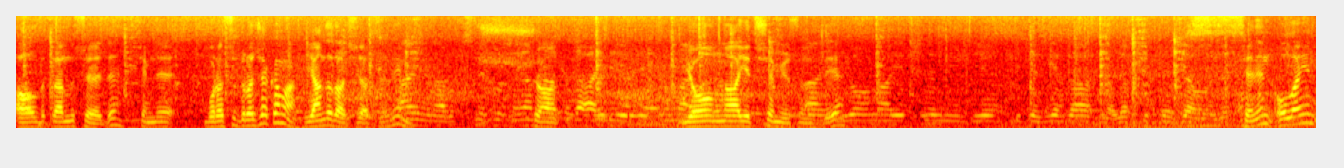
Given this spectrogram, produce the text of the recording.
aldıklarını söyledi. Şimdi burası duracak ama yanda da açacağız siz değil mi? Aynen abi kısmet olsa yan Şu an tarafta da ayrı yeri var. Yoğunluğa yetişemiyorsunuz Aynen, diye. Yoğunluğa yetiştirmiyoruz diye bir tezgah daha atılacak. Bir tezgah olacak. Senin olayın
